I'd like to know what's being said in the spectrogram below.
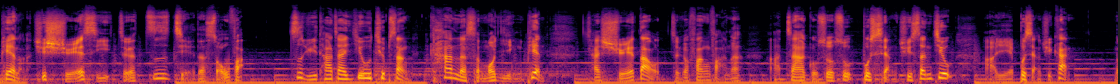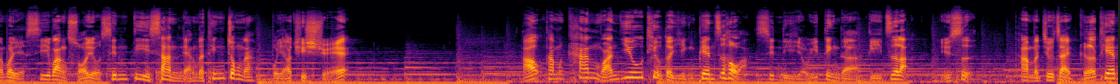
片啊，去学习这个肢解的手法。至于他在 YouTube 上看了什么影片才学到这个方法呢？啊，扎古叔叔不想去深究啊，也不想去看。那么也希望所有心地善良的听众呢，不要去学。好，他们看完 YouTube 的影片之后啊，心里有一定的底子了，于是。他们就在隔天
